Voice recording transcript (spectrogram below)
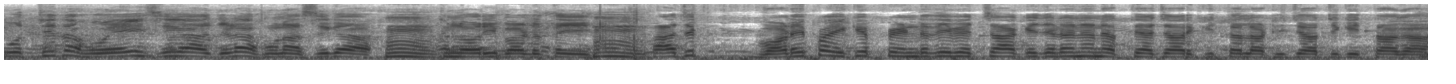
ਉੱਥੇ ਤਾਂ ਹੋਇਆ ਹੀ ਸੀਗਾ ਜਿਹੜਾ ਹੋਣਾ ਸੀਗਾ ਖਨੌਰੀ ਬੱਡ ਤੇ। ਅੱਜ ਵਾੜੇ ਭਾਈਕੇ ਪਿੰਡ ਦੇ ਵਿੱਚ ਆ ਕੇ ਜਿਹੜਾ ਇਹਨਾਂ ਨੇ ਅਤਿਆਚਾਰ ਕੀਤਾ ਲਾਠੀ ਚਾਰਜ ਕੀਤਾਗਾ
